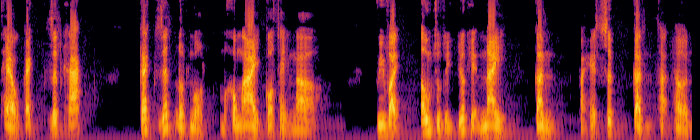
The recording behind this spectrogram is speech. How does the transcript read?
theo cách rất khác, cách rất đột ngột mà không ai có thể ngờ. Vì vậy, ông chủ tịch nước hiện nay cần phải hết sức cẩn thận hơn.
